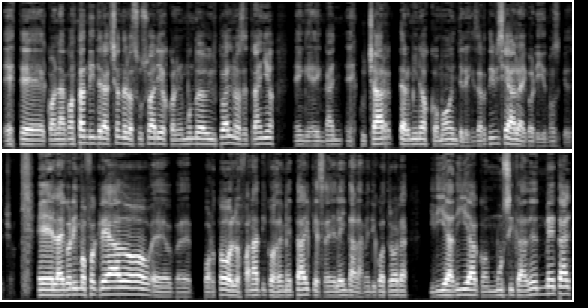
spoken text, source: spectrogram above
este, con la constante interacción de los usuarios con el mundo virtual, no es extraño escuchar términos como inteligencia artificial, algoritmos, qué sé yo. El algoritmo fue creado eh, eh, por todos los fanáticos de metal que se deleitan las 24 horas y día a día con música death metal.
